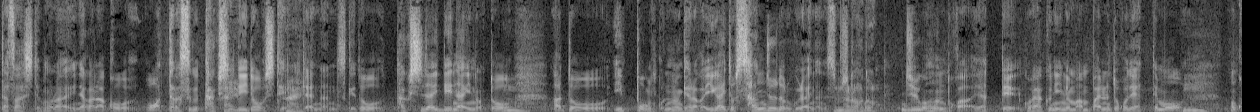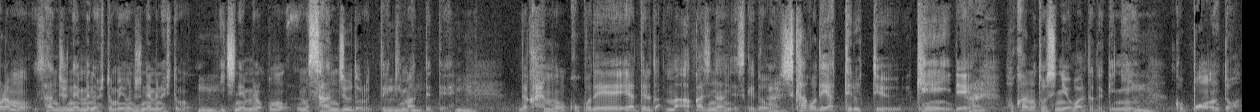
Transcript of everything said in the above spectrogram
出させてもらいながらこう終わったらすぐタクシーで移動してはい。みたいなんですけど、タクシー代出ないのと、うん。あと1本のギャラが意外と30ドルぐらいなんですよなるほど。しかも15分とかやって500人の満杯のとこでやっても、うん。もうこれはもう30年目の人も40年目の人もうん。1年目の子ももう30ドルって決まってて。うんだからもうここでやってると、まあ、赤字なんですけど、はい。シカゴでやってるっていう権威ではい。他の都市に呼ばれた時に、うん。こうボーンと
